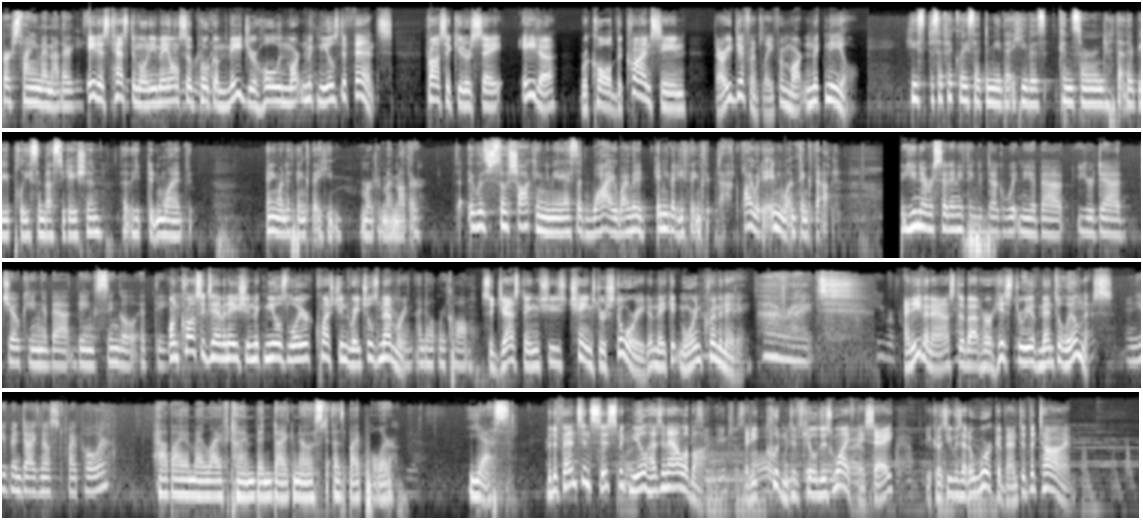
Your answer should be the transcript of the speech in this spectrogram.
first finding my mother. Ada's testimony may also poke a major hole in Martin MacNeill's defense. Prosecutors say Ada recalled the crime scene very differently from Martin MacNeill. He specifically said to me that he was concerned that there'd be a police investigation, that he didn't want anyone to think that he murdered my mother. It was so shocking to me. I said, Why? Why would anybody think that? Why would anyone think that? You never said anything to Doug Whitney about your dad joking about being single at the. On cross examination, MacNeill's lawyer questioned Rachel's memory. I don't recall. Suggesting she's changed her story to make it more incriminating. All right. And even asked about her history of mental illness. And you've been diagnosed bipolar? Have I in my lifetime been diagnosed as bipolar? Yes. The defense insists MacNeill has an alibi, that he couldn't have killed his wife, they say, because he was at a work event at the time.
